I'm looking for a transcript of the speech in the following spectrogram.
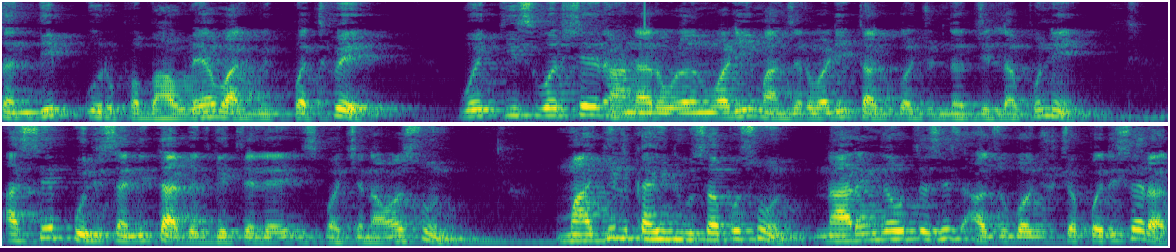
संदीप उर्फ भावड्या वाल्मिक पथवे वय तीस वर्षे राहणार वळणवाडी मांजरवाडी तालुका जुन्नर जिल्हा पुणे असे पोलिसांनी ताब्यात घेतलेल्या इसमाचे नाव असून मागील काही दिवसापासून नारायणगाव तसेच आजूबाजूच्या परिसरात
